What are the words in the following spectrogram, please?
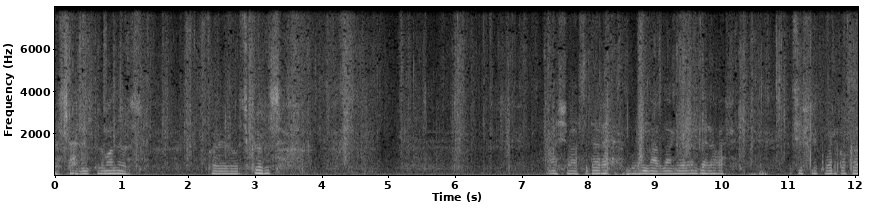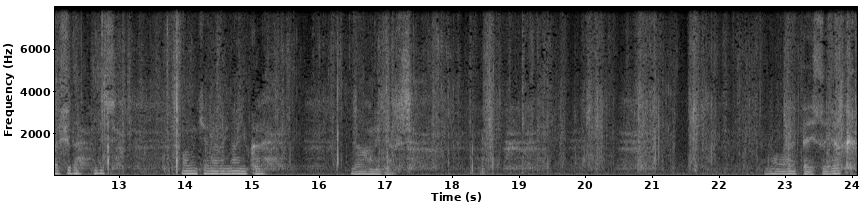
gösterdim tırmanıyoruz. Yukarıya doğru çıkıyoruz. Aşağısı dere. Burunlardan gelen dere var. Çiftlik var o karşıda. Biz onun kenarından yukarı devam ediyoruz. Hava epey sıcak.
